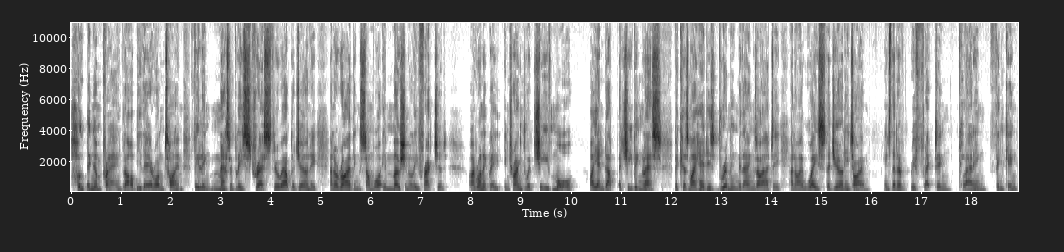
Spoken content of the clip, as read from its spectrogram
hoping and praying that I'll be there on time, feeling massively stressed throughout the journey and arriving somewhat emotionally fractured. Ironically, in trying to achieve more, I end up achieving less because my head is brimming with anxiety and I waste the journey time. Instead of reflecting, planning, thinking,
